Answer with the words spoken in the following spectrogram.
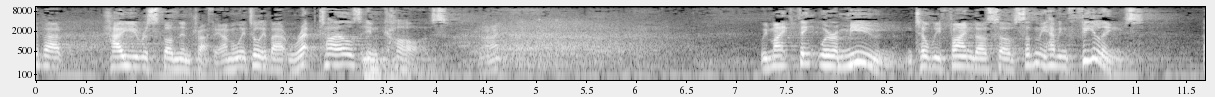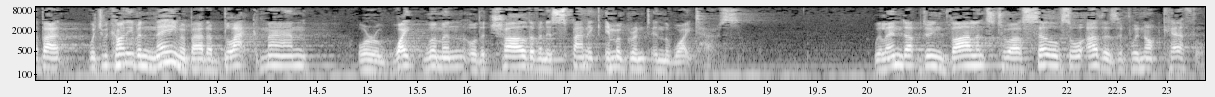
about how you respond in traffic. I mean, we're talking about reptiles in cars, right? we might think we're immune until we find ourselves suddenly having feelings about, which we can't even name, about a black man or a white woman or the child of an Hispanic immigrant in the White House. We'll end up doing violence to ourselves or others if we're not careful.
